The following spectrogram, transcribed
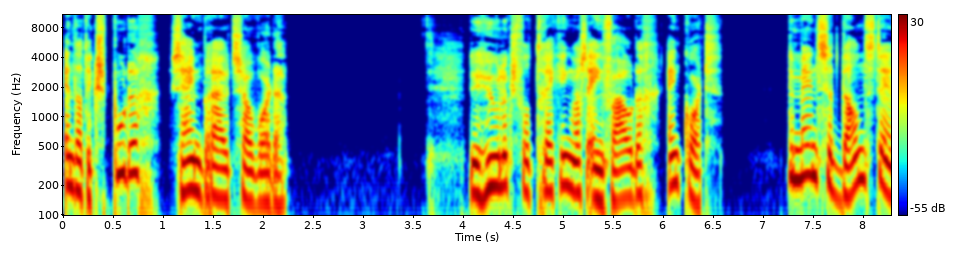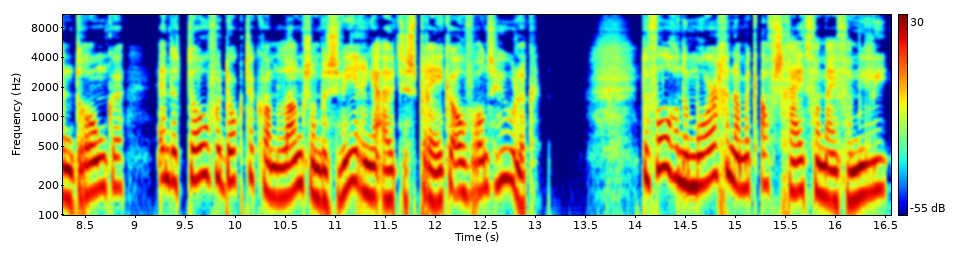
en dat ik spoedig zijn bruid zou worden. De huwelijksvoltrekking was eenvoudig en kort. De mensen dansten en dronken en de toverdokter kwam langs om bezweringen uit te spreken over ons huwelijk. De volgende morgen nam ik afscheid van mijn familie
